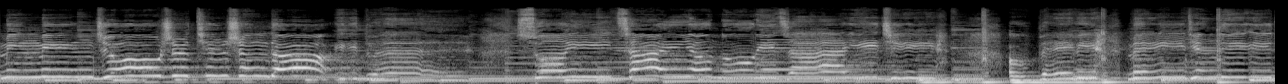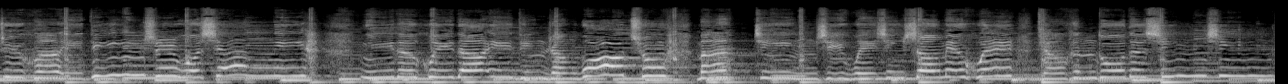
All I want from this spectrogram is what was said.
明明就是天生的一每天第一句话一定是我想你，你的回答一定让我充满惊喜。微信上面会跳很多的星星，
